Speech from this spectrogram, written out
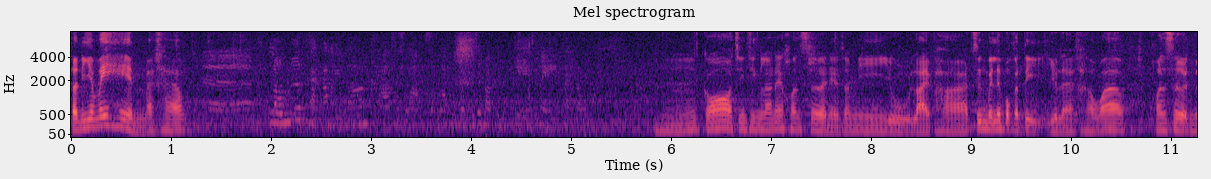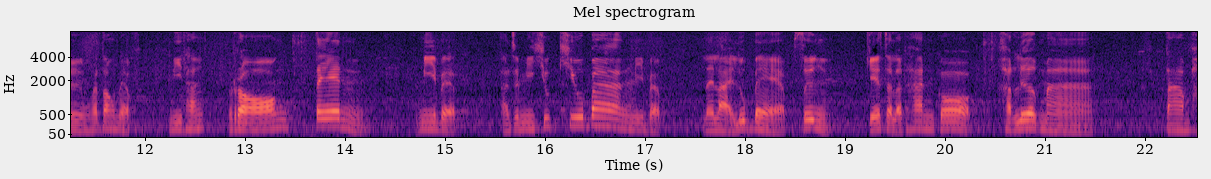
ตอนนี้ยังไม่เห็นนะครับ เอ่อเราเลือก ก็จริง ๆ แล้วในคอนเสิร์ตเนี่ยจะมีอยู่หลายพาร์ทซึ่งเป็นเรื่องปกติอยู่แล้วครับว่าคอนเสิร์ตหนึ่งก็ต้องแบบมีทั้งร้องเต้น มีแบบอาจจะมีคิ้วๆบ้าง มีแบบหลาย ๆ รูปแบบ ซึ่งเกสแต่ละท่านก็คัดเลือกมาตามพ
